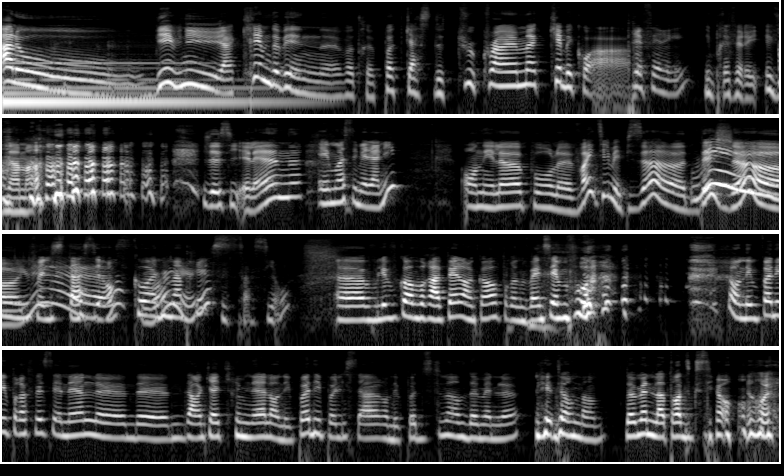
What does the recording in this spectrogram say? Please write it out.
Allô! Bienvenue à Crime de Bin, votre podcast de true crime québécois. préféré. Mes préférés, évidemment. Je suis Hélène. Et moi, c'est Mélanie. On est là pour le 20e épisode. Oui! Déjà! Yes! Félicitations, co-animatrice. Ouais, Félicitations. Euh, Voulez-vous qu'on vous rappelle encore pour une 20e fois? Qu'on n'est pas des professionnels euh, de- d'enquête criminelle, on n'est pas des policières, on n'est pas du tout dans ce domaine-là. Les deux, on est dans domaine de la traduction. Ouais.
